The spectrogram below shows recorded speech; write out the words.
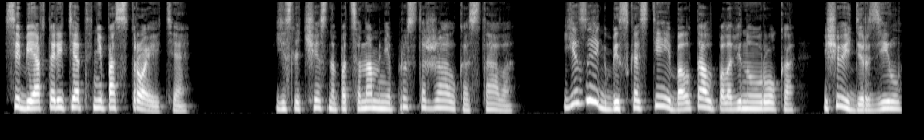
себе авторитет не построите». Если честно, пацанам мне просто жалко стало. Язык без костей болтал половину урока, еще и дерзил.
